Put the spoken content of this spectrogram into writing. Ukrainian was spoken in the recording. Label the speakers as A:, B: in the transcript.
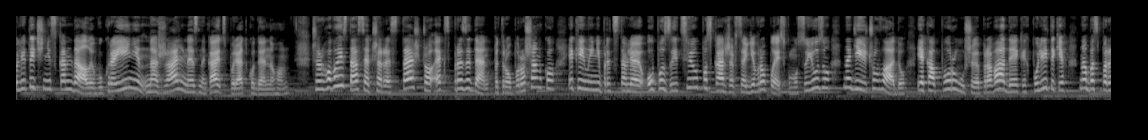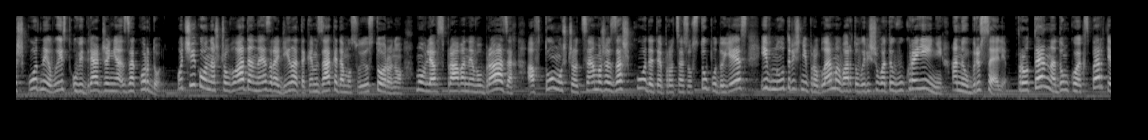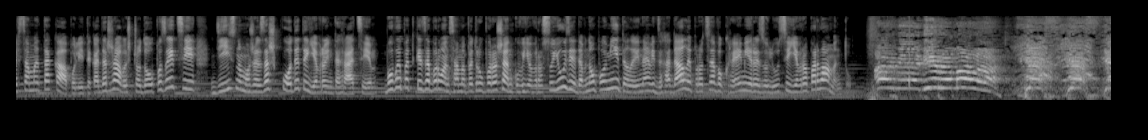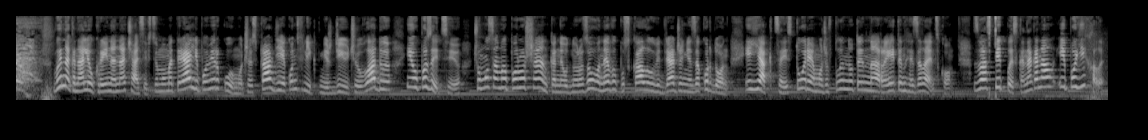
A: Політичні скандали в Україні, на жаль, не зникають з порядку денного. Черговий стався через те, що екс-президент Петро Порошенко, який нині представляє опозицію, поскаржився Європейському союзу на діючу владу, яка порушує права деяких політиків на безперешкодний виїзд у відрядження за кордон. Очікувано, що влада не зраділа таким закидам у свою сторону. Мовляв, справа не в образах, а в тому, що це може зашкодити процесу вступу до ЄС і внутрішні проблеми варто вирішувати в Україні, а не у Брюсселі. Проте, на думку експертів, саме така політика держави щодо опозиції дійсно може зашкодити євроінтеграції. Бо випадки заборон саме Петру Порошенку в Євросоюзі давно помітили і навіть згадали про це в окремій резолюції Європарламенту.
B: Армія віра мала!
A: Ви на каналі Україна на часі. В цьому матеріалі поміркуємо, чи справді є конфлікт між діючою владою і опозицією. Чому саме Порошенка неодноразово не випускали у відрядження за кордон? І як ця історія може вплинути на рейтинги Зеленського? З вас підписка на канал і поїхали!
